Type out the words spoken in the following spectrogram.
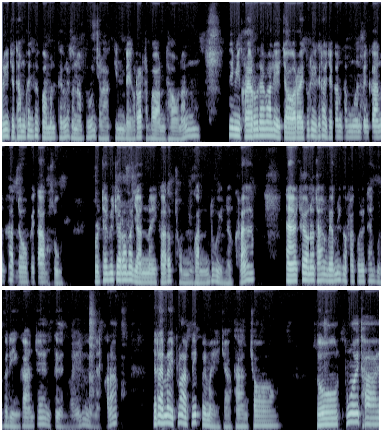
นี้จะทำขึ้นเพื่อความบันเทิงและสนับสนุนฉลากกินแบ่งรัฐบาลเท่านั้น ไม่มีใครรู้ได้ว่าเลขจะอออะไรตัวเลขที่ได้จากการคำนวณเป็นการคาดเดาไปตามสูตร โปรดใช้วิจารณญาณในการรับชมกันด้วยนะครับหากชอบแนวทางแบบนี้ก็ฝากกดติดตามกดกระดิ่งการแจ้งเตือนไว้ด้วยนะครับ จะได้ไม่พลาดคลิปใหม่ๆจากทางช่อง สูตรหวยไทย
